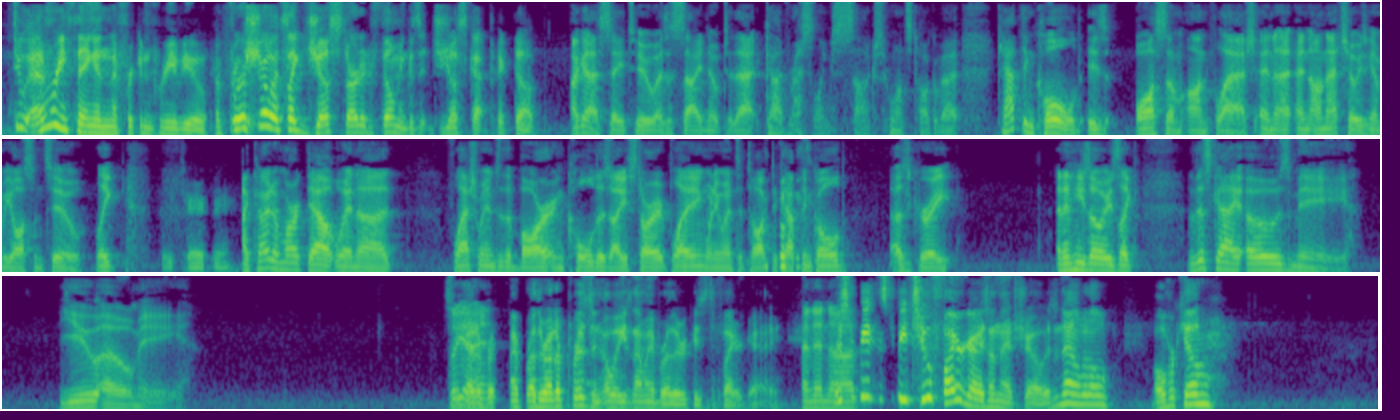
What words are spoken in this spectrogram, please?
Do everything in the freaking preview. I'm For a show, it's like just started filming because it just got picked up. I gotta say too, as a side note to that, God, wrestling sucks. Who wants to talk about it? Captain Cold is awesome on Flash, and uh, and on that show he's gonna be awesome too. Like, Great character. I kind of marked out when uh, Flash went into the bar and Cold as Ice started playing when he went to talk to Captain Cold. That was great. And then he's always like, "This guy owes me. You owe me." So I yeah, gotta and, bring my brother out of prison. Oh, wait, he's not my brother because he's the fire guy. and then There uh, should be there should be two fire guys on that show. Isn't that a little overkill?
